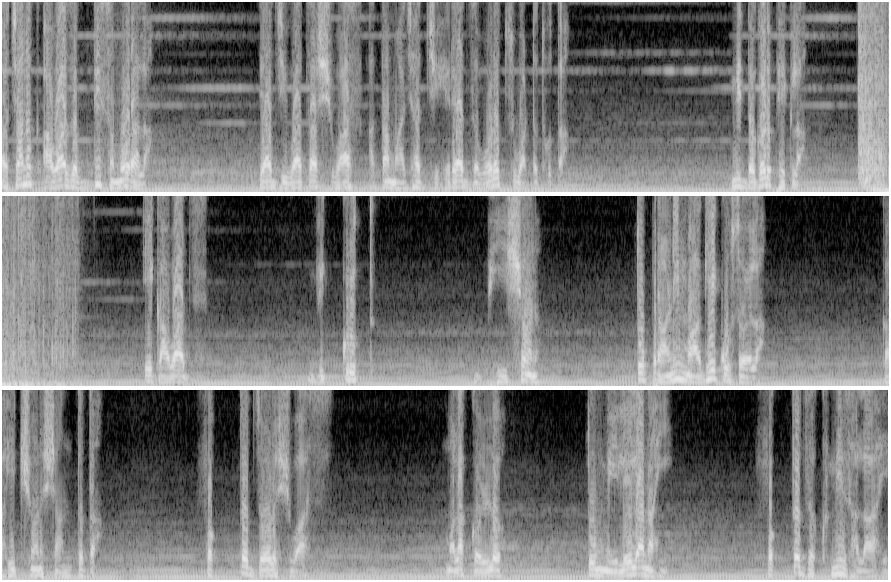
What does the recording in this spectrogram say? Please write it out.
अचानक आवाज अगदी समोर आला. त्या जीवाचा श्वास आता माझ्या चेहऱ्याजवळच वाटत होता. मी दगड फेकला. एक आवाज विकृत भीषण तो प्राणी मागे कोसळला. काही क्षण शांतता फक्त जड श्वास. मला कळलं तो मेलेला नाही फक्त जखमी झाला आहे.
